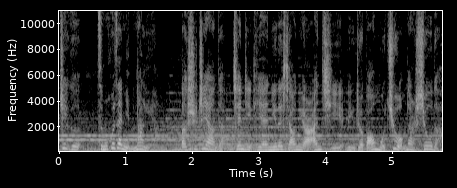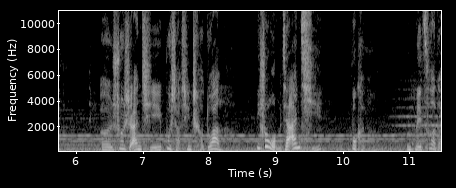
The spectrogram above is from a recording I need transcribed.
这个怎么会在你们那里啊？呃，是这样的，前几天您的小女儿安琪领着保姆去我们那儿修的，呃，说是安琪不小心扯断了。你说我们家安琪？不可能，没错的，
